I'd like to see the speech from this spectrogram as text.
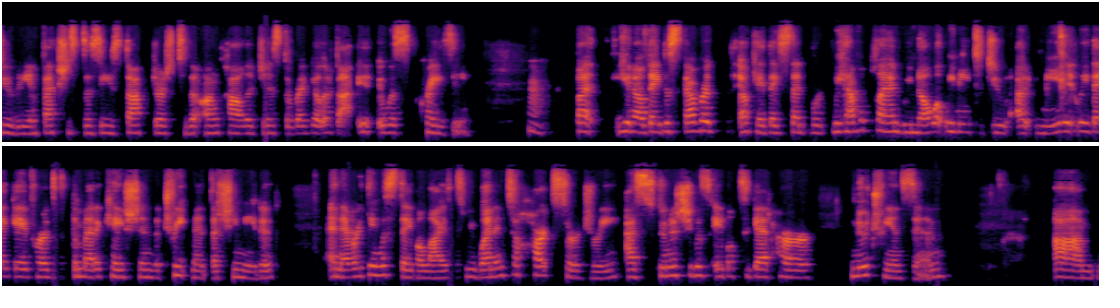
to the infectious disease doctors to the oncologists, the regular doc. It, it was crazy. Hmm but you know they discovered okay they said we have a plan. We know what we need to do. Immediately they gave her the medication the treatment that she needed and everything was stabilized. We went into heart surgery as soon as she was able to get her nutrients in. Um,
